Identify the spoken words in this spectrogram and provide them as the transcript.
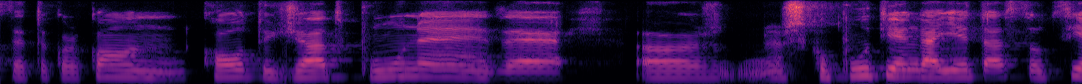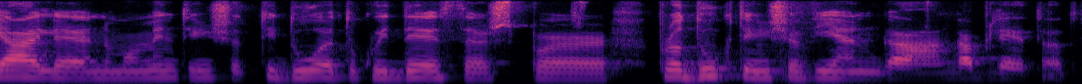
se të kërkon kohë të gjatë pune dhe uh, shkëputje nga jeta sociale në momentin që ti duhet të kujdesesh për produktin që vjen nga nga bletët.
